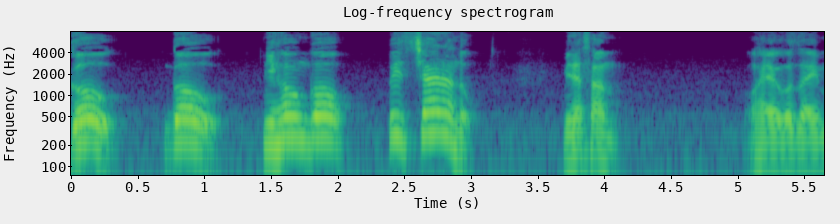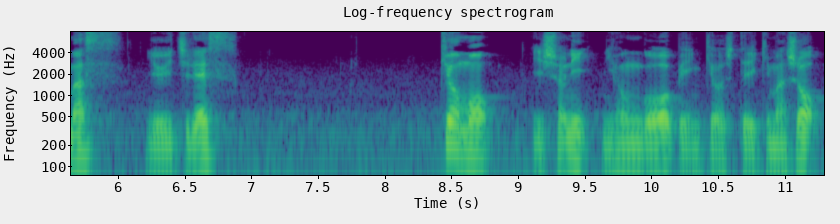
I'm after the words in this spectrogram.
Go! Go! 日本語 with China! 皆さん、おはようございます。ゆういちです。今日も一緒に日本語を勉強していきましょ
